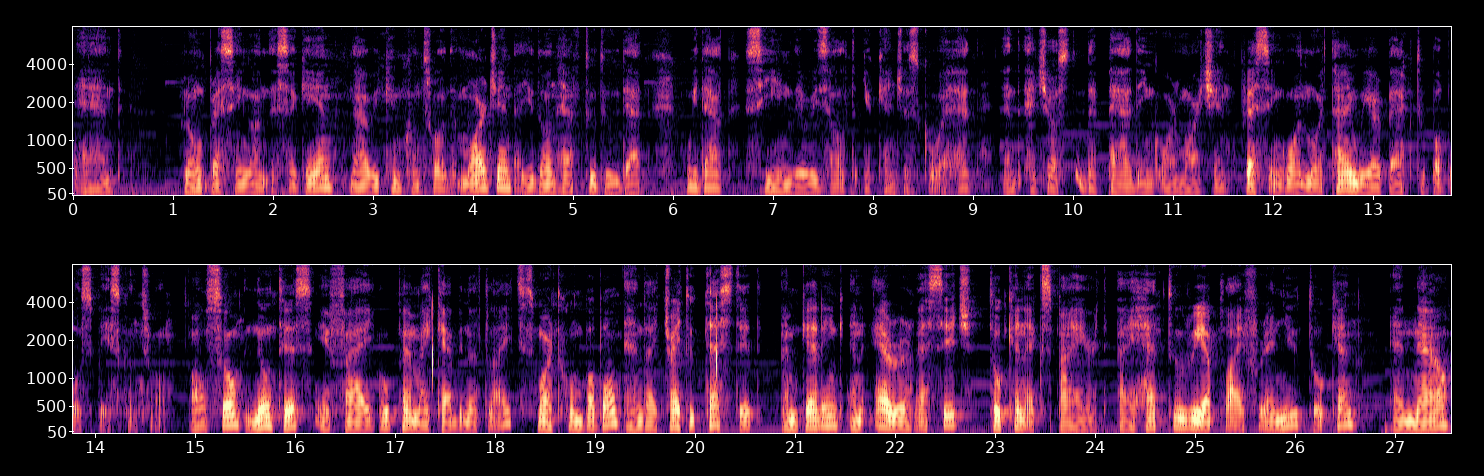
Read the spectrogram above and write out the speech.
And long pressing on this again. Now we can control the margin. You don't have to do that without seeing the result. You can just go ahead and adjust the padding or margin. Pressing one more time we are back to bubble space control. Also notice if i open my cabinet light smart home bubble and i try to test it I'm getting an error message token expired. I had to reapply for a new token and now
